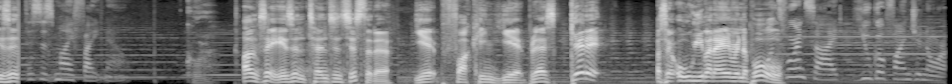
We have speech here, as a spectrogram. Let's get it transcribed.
Is it? This is my fight now. I was gonna say, isn't Tenzin's sister there? Yep, fucking yep. Let's get it. I said, oh, you man ain't in the pool. Once we're inside, you go find Jinora.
